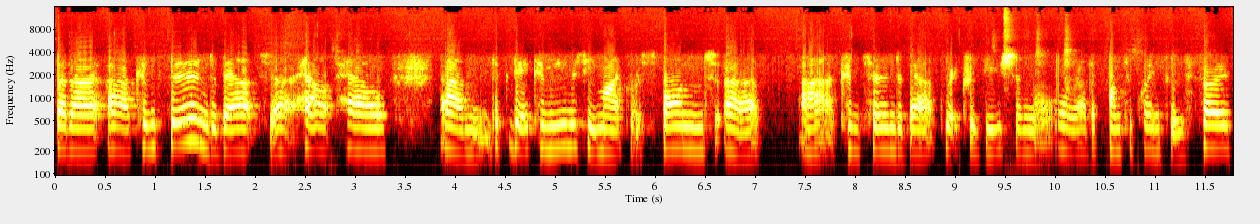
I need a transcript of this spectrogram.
but are, are concerned about uh, how how um, the, their community might respond. Uh, uh, concerned about retribution or, or other consequences. So,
